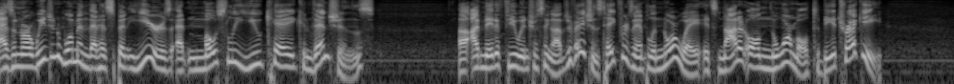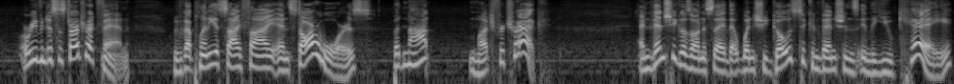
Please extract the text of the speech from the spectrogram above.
as a Norwegian woman that has spent years at mostly UK conventions, uh, I've made a few interesting observations. Take, for example, in Norway, it's not at all normal to be a Trekkie or even just a Star Trek fan. We've got plenty of sci fi and Star Wars, but not much for Trek. And then she goes on to say that when she goes to conventions in the UK,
